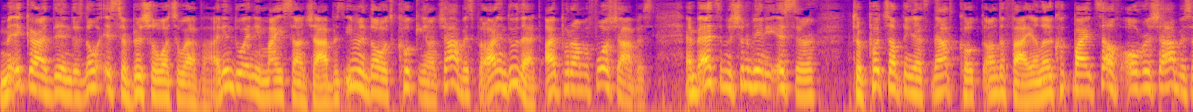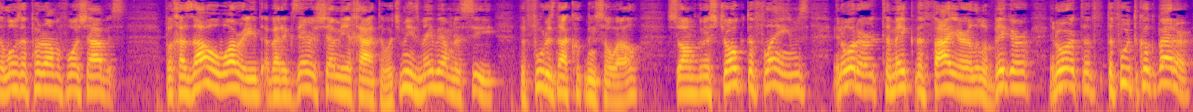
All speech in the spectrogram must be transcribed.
me'ikar adin, there's no Isser Bishul whatsoever. I didn't do any mice on Shabbos, even though it's cooking on Shabbos, but I didn't do that. I put it on before Shabbos. And Be'etzim, there shouldn't be any Isser to put something that's not cooked on the fire and let it cook by itself over Shabbos, as long as I put it on before Shabbos. But Chazal were worried about Exer Shem Yechata, which means maybe I'm going to see the food is not cooking so well, so I'm going to stroke the flames in order to make the fire a little bigger, in order to the food to cook better.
